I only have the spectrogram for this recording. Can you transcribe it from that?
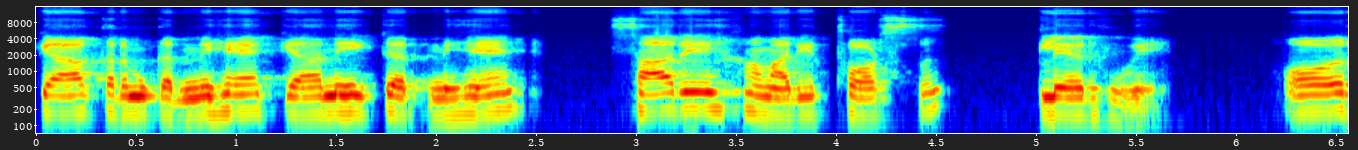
क्या कर्म करने हैं, क्या नहीं करने हैं, सारे हमारे थॉट्स क्लियर हुए। और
